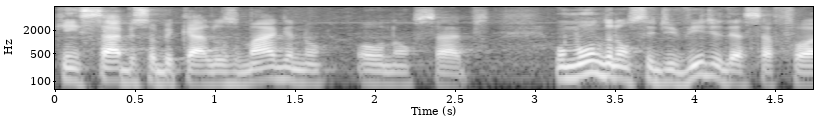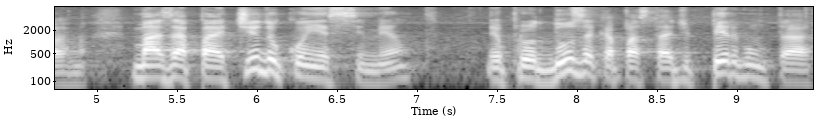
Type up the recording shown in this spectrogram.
Quem sabe sobre Carlos Magno ou não sabe. O mundo não se divide dessa forma, mas a partir do conhecimento, eu produzo a capacidade de perguntar,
